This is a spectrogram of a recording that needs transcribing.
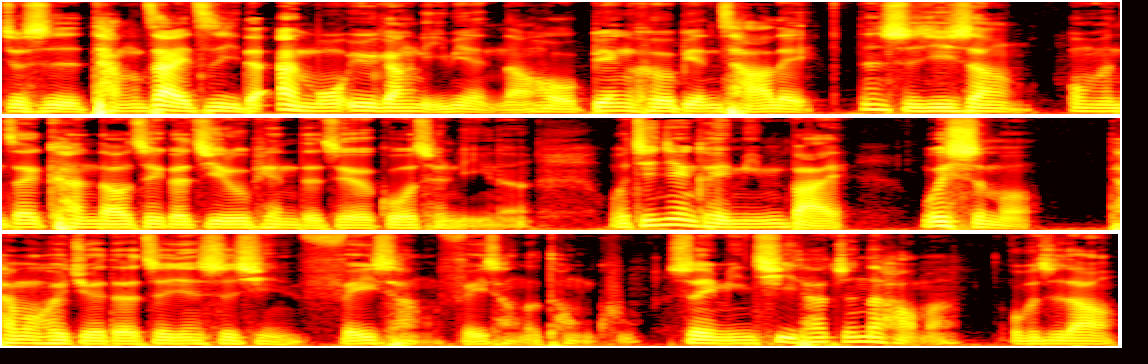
就是躺在自己的按摩浴缸里面，然后边喝边擦泪。但实际上，我们在看到这个纪录片的这个过程里呢，我渐渐可以明白为什么。他们会觉得这件事情非常非常的痛苦，所以名气它真的好吗？我不知道。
